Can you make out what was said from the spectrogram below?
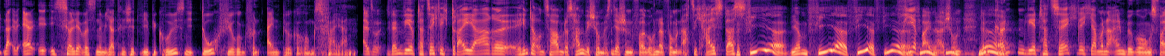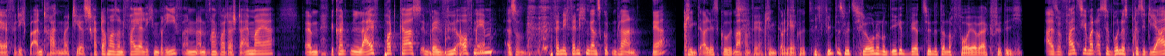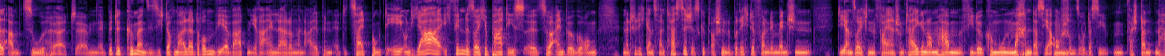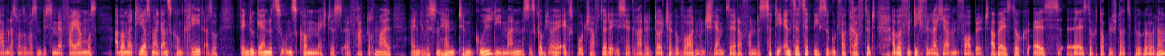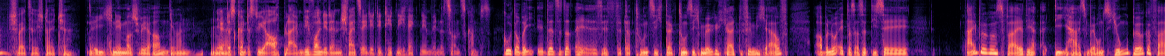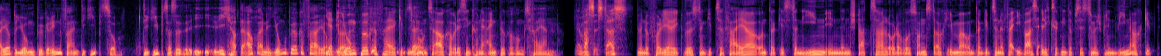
er, ich soll ja, was nämlich auch drin steht, wir begrüßen die Durchführung von Einbürgerungsfeiern. Also, wenn wir tatsächlich drei Jahre hinter uns haben, das haben wir schon, wir sind ja schon in Folge 185, heißt das. Vier, wir haben vier, vier, vier. Vier, vier beinahe vier. schon. Dann ja. könnten wir tatsächlich ja mal eine Einbürgerungsfeier für dich beantragen, Matthias. Schreib doch mal so einen feierlichen feierlichen Brief an, an Frank-Walter Steinmeier. Ähm, wir könnten einen Live-Podcast im Bellevue aufnehmen. Also fände ich, fänd ich einen ganz guten Plan. Ja? Klingt alles gut. Machen wir. Klingt alles Okay. gut. Ich finde, das wird sich lohnen und irgendwer zündet dann noch Feuerwerk für dich. Also, falls jemand aus dem Bundespräsidialamt zuhört, ähm, bitte kümmern Sie sich doch mal darum. Wir erwarten Ihre Einladung an alpen.zeit.de. Und ja, ich finde solche Partys äh, zur Einbürgerung natürlich ganz fantastisch. Es gibt auch schöne Berichte von den Menschen, die an solchen Feiern schon teilgenommen haben. Viele Kommunen machen das ja auch schon so, dass sie mm, verstanden haben, dass man sowas ein bisschen mehr feiern muss. Aber Matthias, mal ganz konkret, also wenn du gerne zu uns kommen möchtest, äh, frag doch mal einen gewissen Herrn Tim Guldimann. Das ist, glaube ich, euer Ex-Botschafter. Der ist ja gerade Deutscher geworden und schwärmt sehr davon. Das hat die NZZ nicht so gut verkraftet, aber für dich vielleicht ja ein Vorbild. Aber er ist doch, er ist, er ist doch Doppelstaatsbürger, oder? Schweizerisch-Deutscher. Ich nehme mal schwer an. Ja. Ja. Das könntest du ja auch bleiben. Wir wollen dir deine Schweizer Identität nicht wegnehmen, wenn du zu uns kommst. Gut, aber das, das, das, da, tun sich, da tun sich Möglichkeiten für mich auf. Aber nur etwas, also diese Einbürgerungsfeier, die, die heißen bei uns Jungbürgerfeier oder Jungbürgerinnenfeier, die gibt es so. Die gibt es. Also ich, ich hatte auch eine Jungbürgerfeier. ja, und, die Jungbürgerfeier gibt es ja. bei uns auch, aber das sind keine Einbürgerungsfeiern. Was ist das? Wenn du volljährig wirst, dann gibt es eine Feier und da gehst du dann hin in den Stadtsaal oder wo sonst auch immer und dann gibt es eine Feier. Ich weiß ehrlich gesagt nicht, ob es das zum Beispiel in Wien auch gibt,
